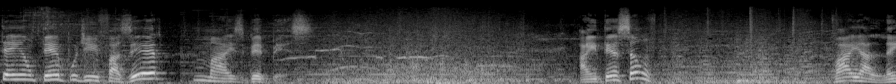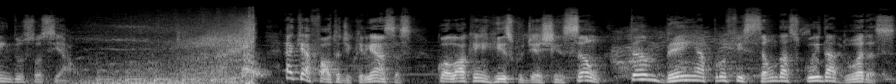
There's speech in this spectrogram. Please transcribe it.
tenham tempo de fazer mais bebês. A intenção vai além do social. É que a falta de crianças coloca em risco de extinção também a profissão das cuidadoras.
